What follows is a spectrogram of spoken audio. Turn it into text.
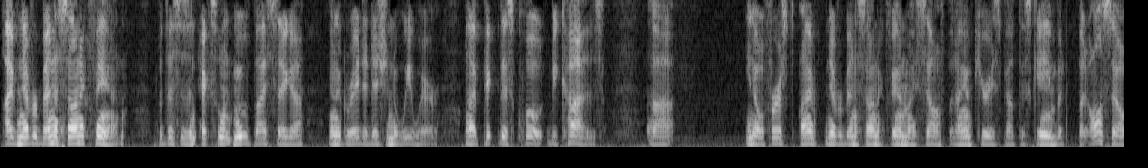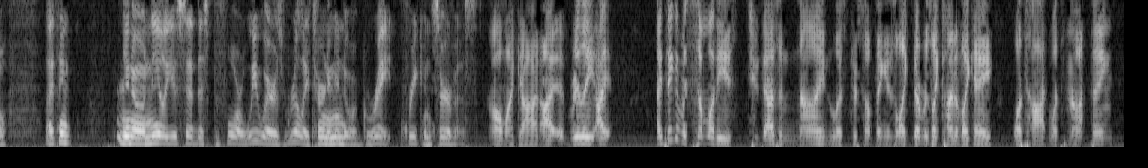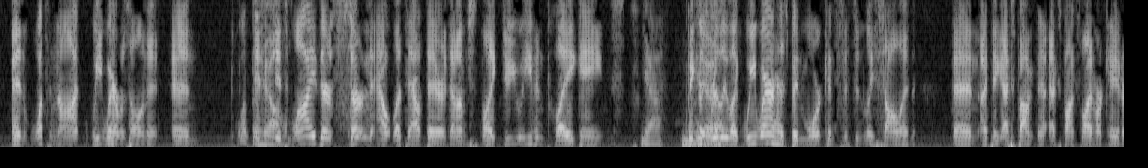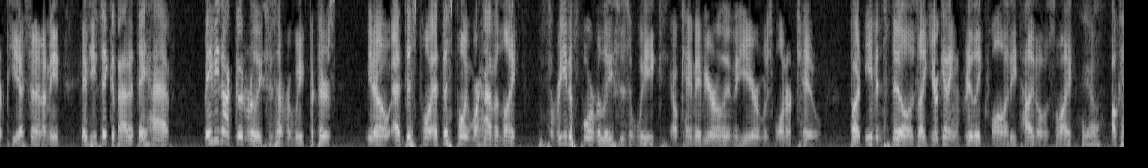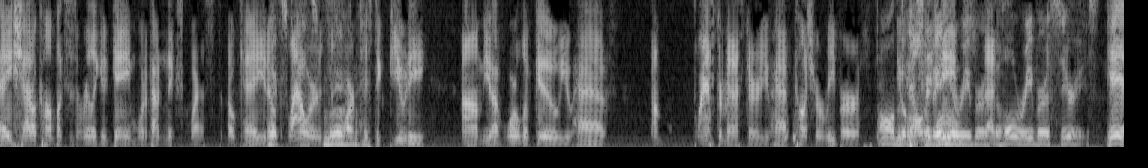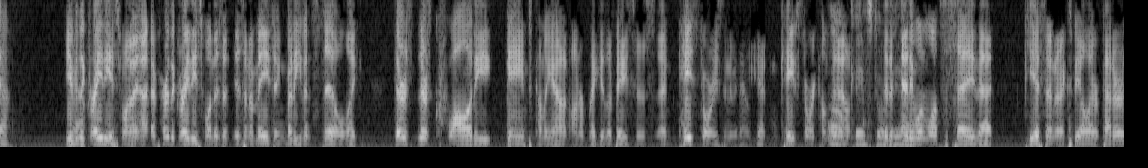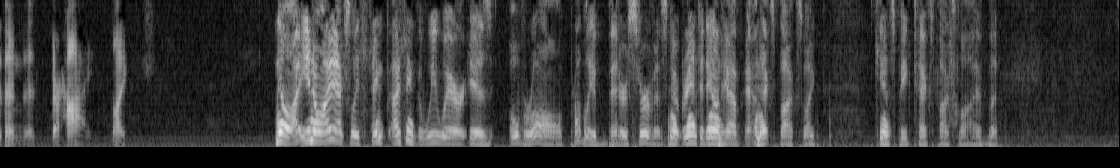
I've never been a Sonic fan, but this is an excellent move by Sega and a great addition to WiiWare. Now, I picked this quote because, uh, you know, first, I've never been a Sonic fan myself, but I am curious about this game. But, but also, I think, you know, Neal, you said this before. WiiWare is really turning into a great freaking service. Oh my God! I really, I, I think it was somebody's 2009 list or something. Is like there was like kind of like a what's hot, what's not thing, and what's not, WiiWare was on it, and What the it's, hell? it's why there's certain outlets out there that I'm just like, do you even play games? Yeah, Because Yeah. really, like WiiWare has been more consistently solid than I think Xbox, Xbox Live Arcade or PSN. I mean, if you think about it, they have maybe not good releases every week, but there's you know at this point at this point we're having like three to four releases a week. Okay, maybe early in the year it was one or two, but even still, it's like you're getting really quality titles like yeah. okay, Shadow Complex is a really good game. What about Nyx Quest? Okay, you know, Nyx Flowers Quest, is artistic beauty. Um, you have World of Goo. You have Blaster Master. You have Contra Rebirth. all the You have all these Castlevania games Rebirth, that- the whole Rebirth series. Yeah, yeah. even Yeah. the Gradius one. I, I've heard the Gradius one isn't isn't amazing, but even still, like there's there's quality games coming out on a regular basis, and Cave Story isn't even out yet. And Cave Story comes Oh, out. Cave Story. that if yeah. anyone wants to say that PSN or XBLA are better, then they're high. Like No, I you know I actually think I think the WiiWare is overall probably a better service. Now, granted, I don't have an Xbox, so I can't speak to Xbox Live, but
